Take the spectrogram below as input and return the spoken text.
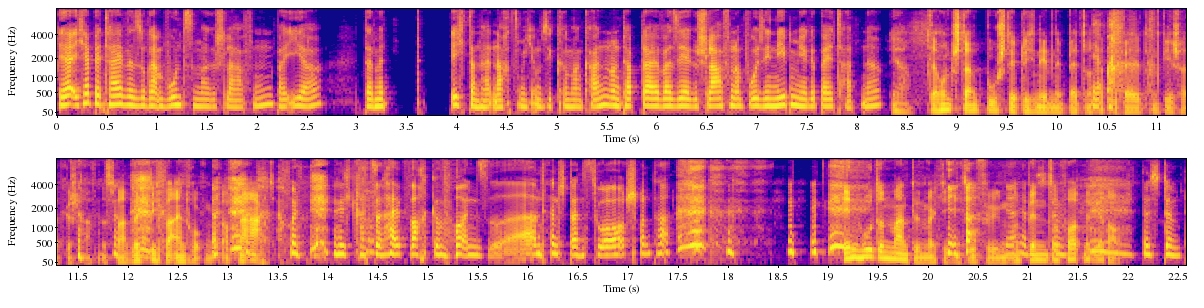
Ja, ich habe ja teilweise sogar im Wohnzimmer geschlafen, bei ihr, damit ich dann halt nachts mich um sie kümmern kann und habe teilweise sehr geschlafen, obwohl sie neben mir gebellt hat, ne? Ja, der Hund stand buchstäblich neben dem Bett und Ja. hat gebellt und Gesche hat geschlafen. Das war wirklich beeindruckend, auf eine Art. Und bin ich gerade so halb wach geworden, so, ah, und dann standst du auch schon da. In Hut und Mantel möchte ich Ja, hinzufügen ja, und bin stimmt. sofort mit ihr raus. Das stimmt.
